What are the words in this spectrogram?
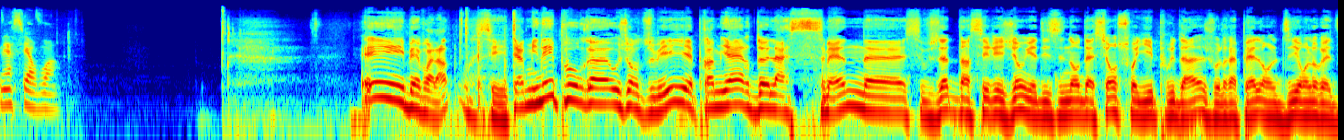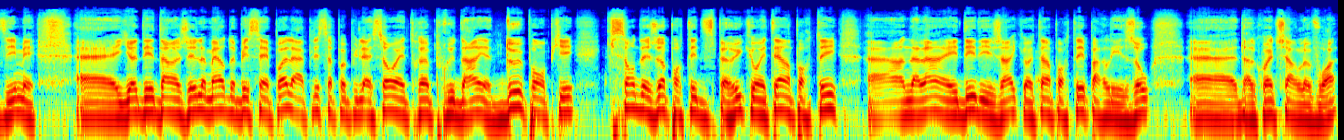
Merci, au revoir. Et bien voilà, c'est terminé pour euh, aujourd'hui. Première de la semaine. Euh, si vous êtes dans ces régions, il y a des inondations, soyez prudents. Je vous le rappelle, on le dit, on le redit, mais euh, il y a des dangers. Le maire de Baie-Saint-Paul a appelé sa population à être prudent. Il y a deux pompiers qui sont déjà portés disparus, qui ont été emportés en allant aider des gens, qui ont été emportés par les eaux dans le coin de Charlevoix.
